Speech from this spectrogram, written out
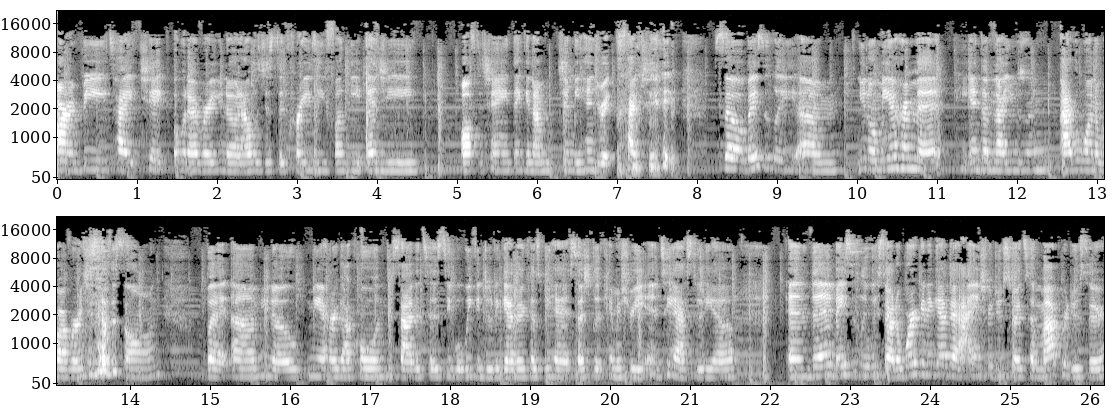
R and B type chick or whatever, you know. And I was just a crazy, funky, edgy, off the chain, thinking I'm Jimi Hendrix type chick. So basically, um, you know, me and her met. He ended up not using either one of our versions of the song. But, um, you know, me and her got cool and decided to see what we could do together because we had such good chemistry in TI Studio. And then basically we started working together. I introduced her to my producer,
